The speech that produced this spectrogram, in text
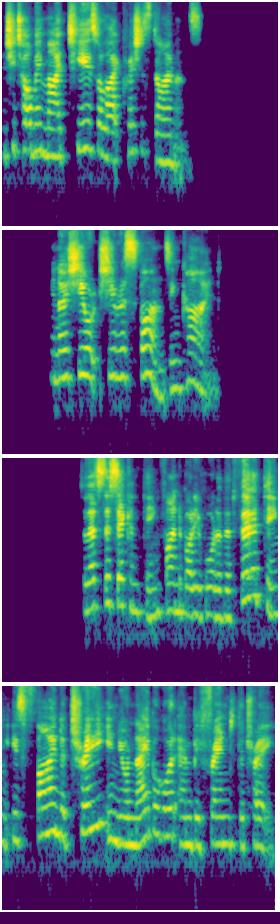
and she told me my tears were like precious diamonds you know, she, she responds in kind. So that's the second thing, find a body of water. The third thing is find a tree in your neighborhood and befriend the tree.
